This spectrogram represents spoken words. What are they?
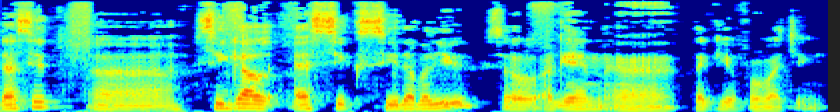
that's it. Uh, seagull s6cw so again uh, thank you for watching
